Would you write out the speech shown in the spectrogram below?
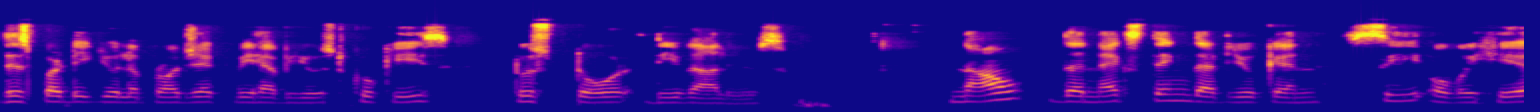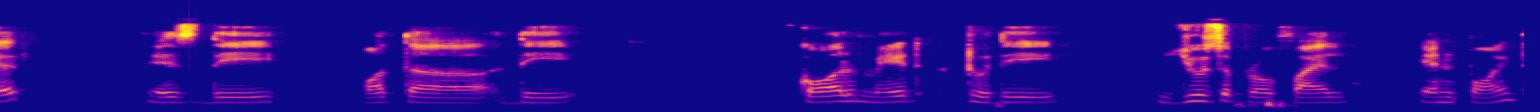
this particular project we have used cookies to store the values. Now the next thing that you can see over here is the author the call made to the user profile endpoint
